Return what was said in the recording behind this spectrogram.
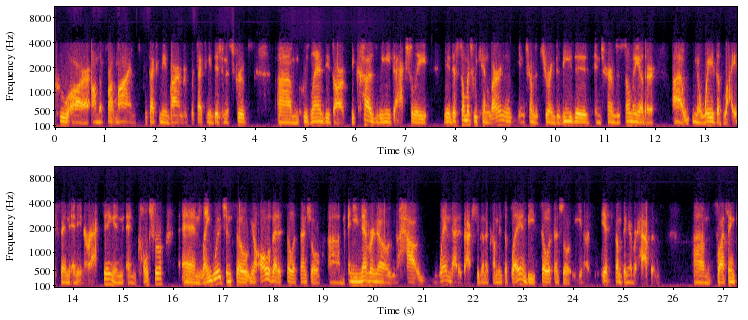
who are on the front lines, protecting the environment, protecting indigenous groups um, whose lands these are, because we need to actually you know, there's so much we can learn in terms of curing diseases, in terms of so many other uh, you know ways of life and, and interacting and, and culture and language. And so, you know, all of that is so essential. Um, and you never know, you know, how, when that is actually going to come into play and be so essential, you know, if something ever happens. Um, so I think,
